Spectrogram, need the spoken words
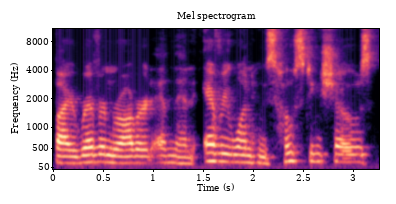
by Reverend Robert and then everyone who's hosting shows.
